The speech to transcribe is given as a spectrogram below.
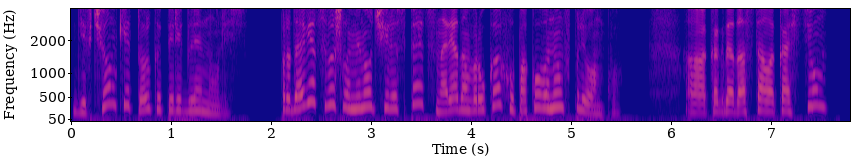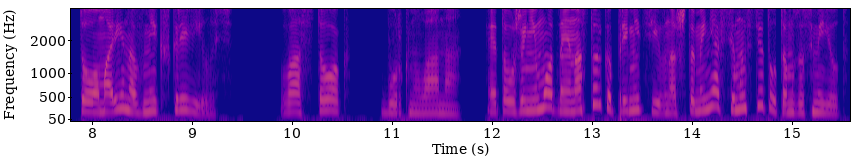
Девчонки только переглянулись. Продавец вышел минут через пять с нарядом в руках, упакованным в пленку. А когда достала костюм, то Марина вмиг скривилась. «Восток», — буркнула она. «Это уже не модно и настолько примитивно, что меня всем институтом засмеют.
